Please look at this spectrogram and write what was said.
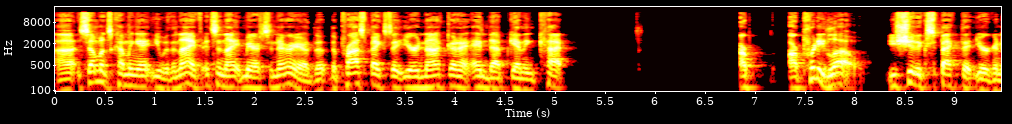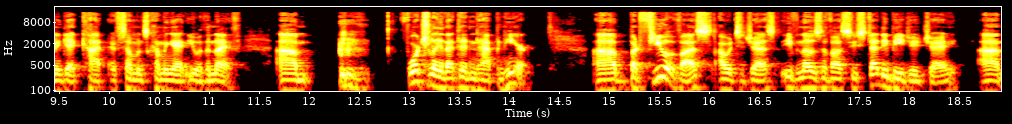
uh, someone's coming at you with a knife, it's a nightmare scenario. The, the prospects that you're not going to end up getting cut are are pretty low. You should expect that you're going to get cut if someone's coming at you with a knife. Um, fortunately, that didn't happen here. Uh, but few of us, I would suggest, even those of us who study BJJ, uh,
